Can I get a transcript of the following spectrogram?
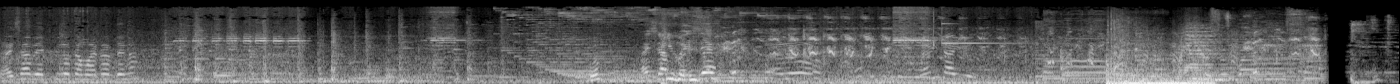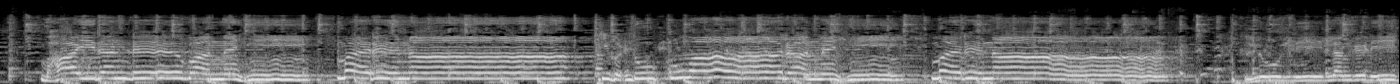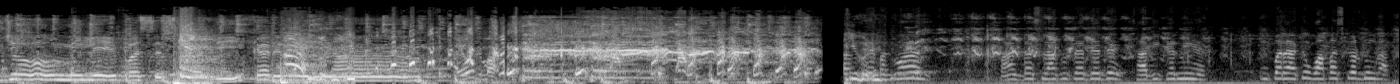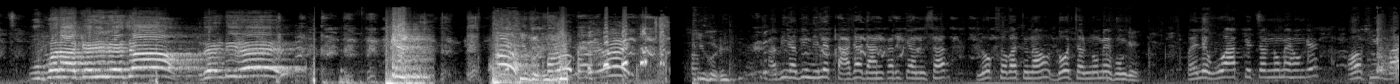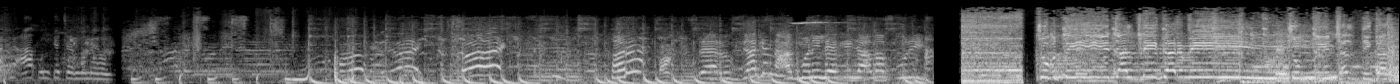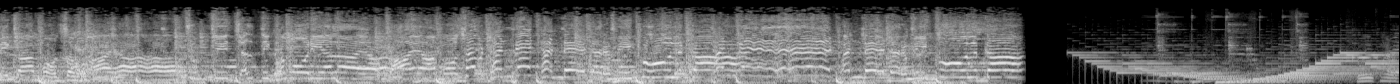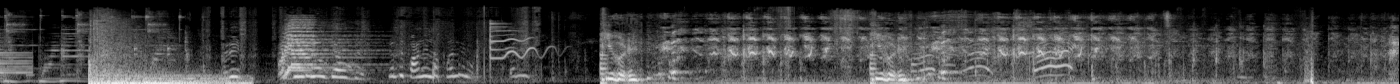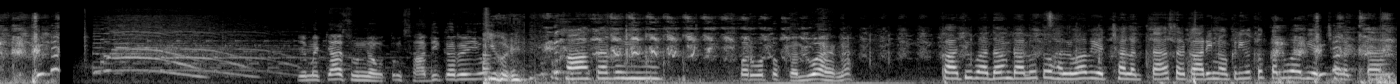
भाई साहब एक किलो टमाटर देना। भाई साहब पैसे नहीं भाई रंडवा नहीं मरना। तू कुमारा नहीं मरना। लूली लंगड़ी जो मिले बस शादी कर लेना। भगवान पाँच दस लाख रुपए दे दे शादी करनी है। ऊपर आके वापस कर दूँगा। ऊपर आके ही ले जा रेडी है। अभी अभी मिले ताज़ा जानकारी के अनुसार लोकसभा चुनाव दो चरणों में होंगे। पहले वो आपके चरणों में होंगे और फिर बाद में आप उनके चरणों में होंगे। रुक जा के नागमणि लेके जावा पूरी। चुभती जलती गर्मी चुपती जलती गर्मी का मौसम आया। चुपती जलती घमोरियाँ लाया आया मौसम। ठंडे ठंडे गर्मी कूल का। ठंडे ठंडे गर्मी कूल का। हो गया जल्दी पानी ला पानी ला ये मैं क्या सुन रहा हूँ? तुम शादी कर रही हो? हाँ कर रही हूँ। पर वो तो कलुआ है ना? काजू बादाम डालो तो हलवा भी अच्छा लगता है। सरकारी नौकरी हो तो कलुआ भी अच्छा लगता है।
